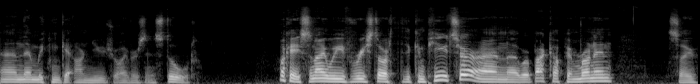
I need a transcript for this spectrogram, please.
and then we can get our new drivers installed. Okay, so now we've restarted the computer and uh, we're back up and running. So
